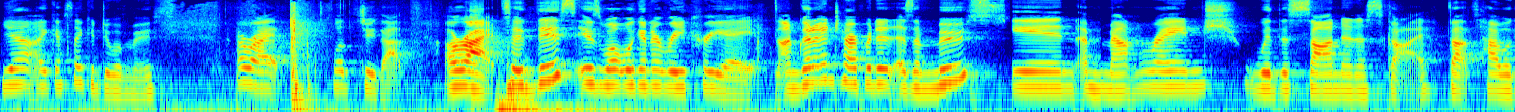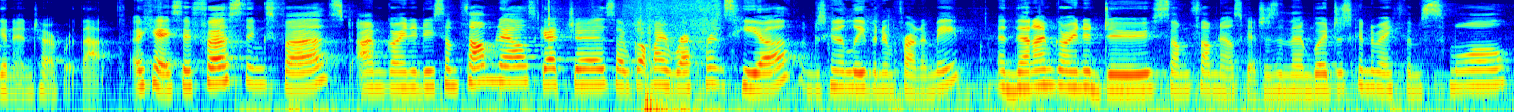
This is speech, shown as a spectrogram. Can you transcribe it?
Yeah, I guess I could do a moose. All right, let's do that. All right, so this is what we're going to recreate. I'm going to interpret it as a moose in a mountain range with the sun and a sky. That's how we're going to interpret that. Okay, so first things first, I'm going to do some thumbnail sketches. I've got my reference here. I'm just going to leave it in front of me. And then I'm going to do some thumbnail sketches and then we're just going to make them small.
